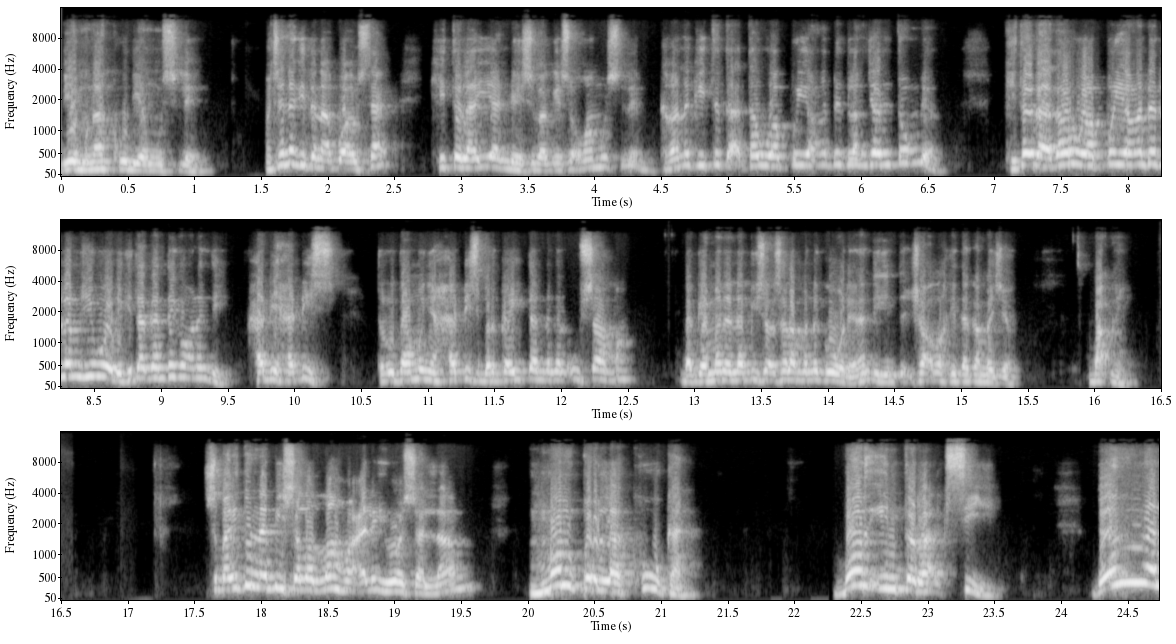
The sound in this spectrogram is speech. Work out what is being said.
Dia mengaku dia Muslim. Macam mana kita nak buat Ustaz? Kita layan dia sebagai seorang Muslim. Kerana kita tak tahu apa yang ada dalam jantung dia. Kita tak tahu apa yang ada dalam jiwa dia. Kita akan tengok nanti. Hadis-hadis. Terutamanya hadis berkaitan dengan Usama. Bagaimana Nabi SAW menegur dia. Nanti insyaAllah kita akan baca. Bab ni. Sebab itu Nabi SAW memperlakukan berinteraksi dengan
